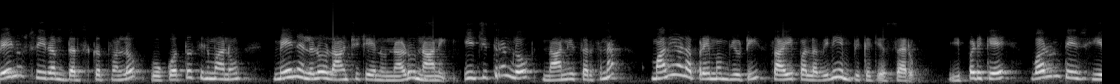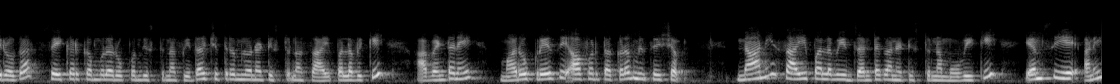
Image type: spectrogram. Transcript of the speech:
వేణు శ్రీరామ్ దర్శకత్వంలో ఓ కొత్త సినిమాను మే నెలలో లాంచ్ చేయనున్నాడు నాని. ఈ చిత్రంలో నాని సరసన మలయాళ ప్రేమ బ్యూటీ సాయి పల్లవిని ఎంపిక చేశారు. ఇప్పటికే వరుణ్ తేజ్ హీరోగా శేఖర్ కమ్ముల రూపొందిస్తున్న ఫిదా చిత్రంలో నటిస్తున్న సాయి పల్లవికి ఆ వెంటనే మరో క్రేజీ ఆఫర్ దక్కడం విశేషం. నాని సాయి పల్లవి జంటగా నటిస్తున్న మూవీకి ఎంసీఏ అని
